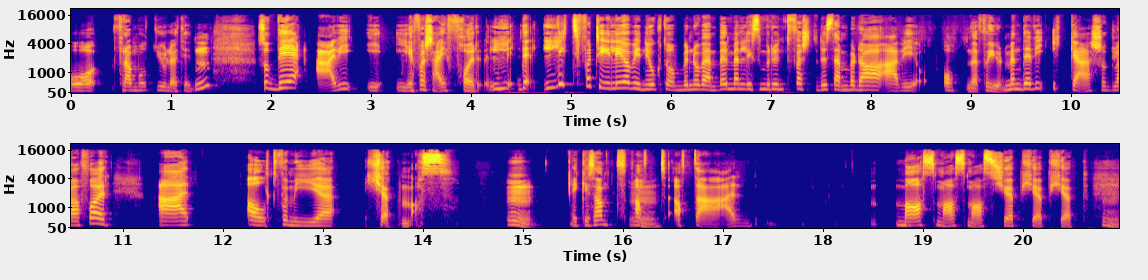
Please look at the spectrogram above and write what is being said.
og fram mot julehøytiden. Så det er vi i, i og for seg for. Det er litt for tidlig å begynne i oktober-november, men liksom rundt 1. desember, da er vi åpne for jul. Men det vi ikke er så glad for, er altfor mye kjøpemas. Mm. Ikke sant? Mm. At, at det er mas, mas, mas, kjøp, kjøp, kjøp. Mm.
